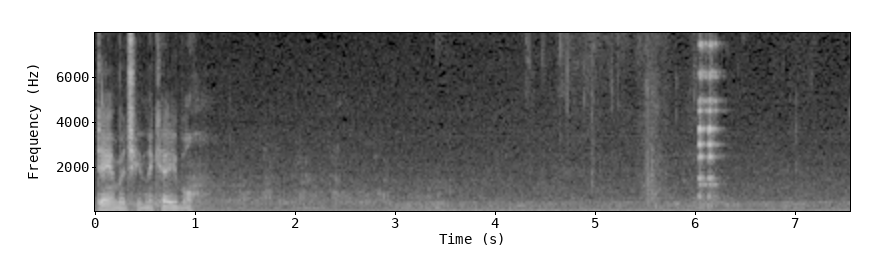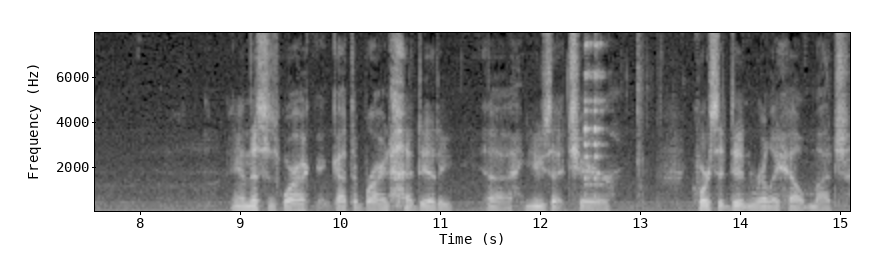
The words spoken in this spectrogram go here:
damaging the cable. And this is where I got the bright idea to uh, use that chair. Of course, it didn't really help much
